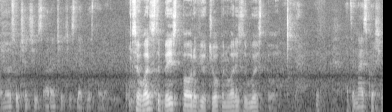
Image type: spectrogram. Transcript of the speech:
And also churches, other churches like West Island. So what is the best part of your job and what is the worst part? That's a nice question.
